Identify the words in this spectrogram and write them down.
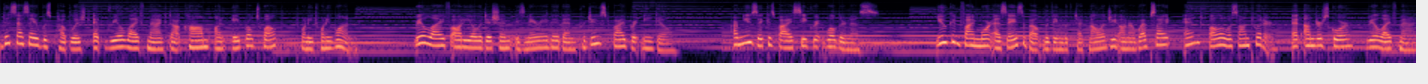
This essay was published at reallifemag.com on April 12, 2021. Real Life Audio Edition is narrated and produced by Brittany Gill. Our music is by Secret Wilderness. You can find more essays about living with technology on our website and follow us on Twitter at underscore real life mag.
